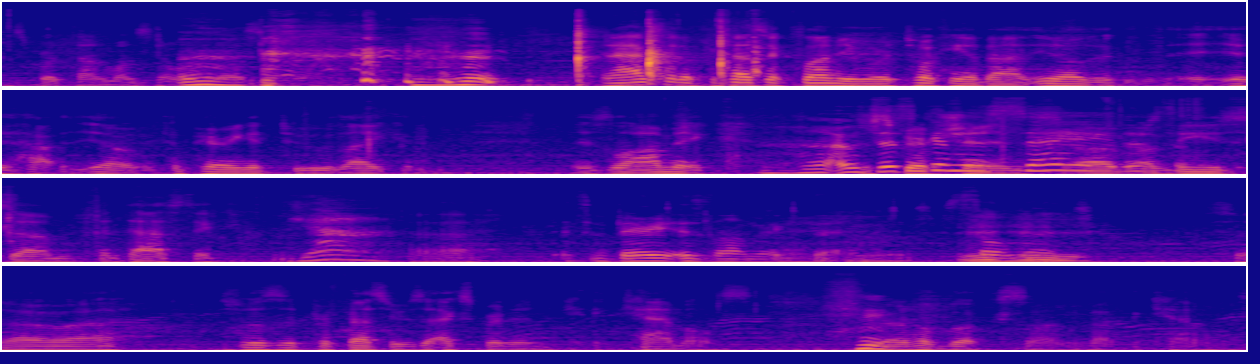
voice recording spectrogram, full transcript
It's brought down once in a while. also. And actually, Professor Clemmy, we were talking about, you know, the, i- i- you know, comparing it to like Islamic Uh-huh, I was just gonna descriptions say, of, of some- these um, fantastic. Yeah, Uh, it's very Islamic. Right. That image, so Mhm. much. so uh, this was a professor who's an expert in ca- camels. He wrote a whole books on about the camels.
